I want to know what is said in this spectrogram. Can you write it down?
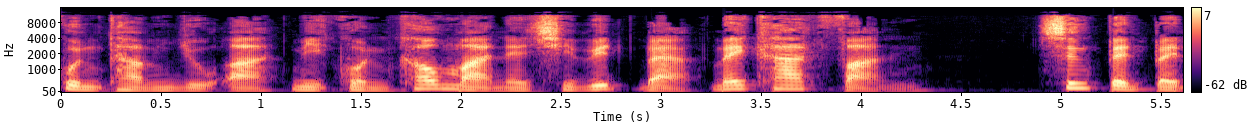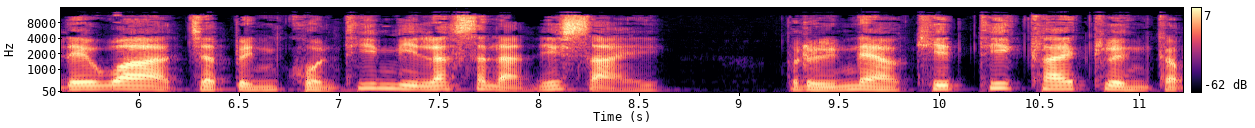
คุณทำอยู่อาจมีคนเข้ามาในชีวิตแบบไม่คาดฝัน ซึ่งเป็นไปได้ว่าจะเป็นคนที่มีลักษณะนิสัย หรือแนวคิดที่คล้ายคลึงกับ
